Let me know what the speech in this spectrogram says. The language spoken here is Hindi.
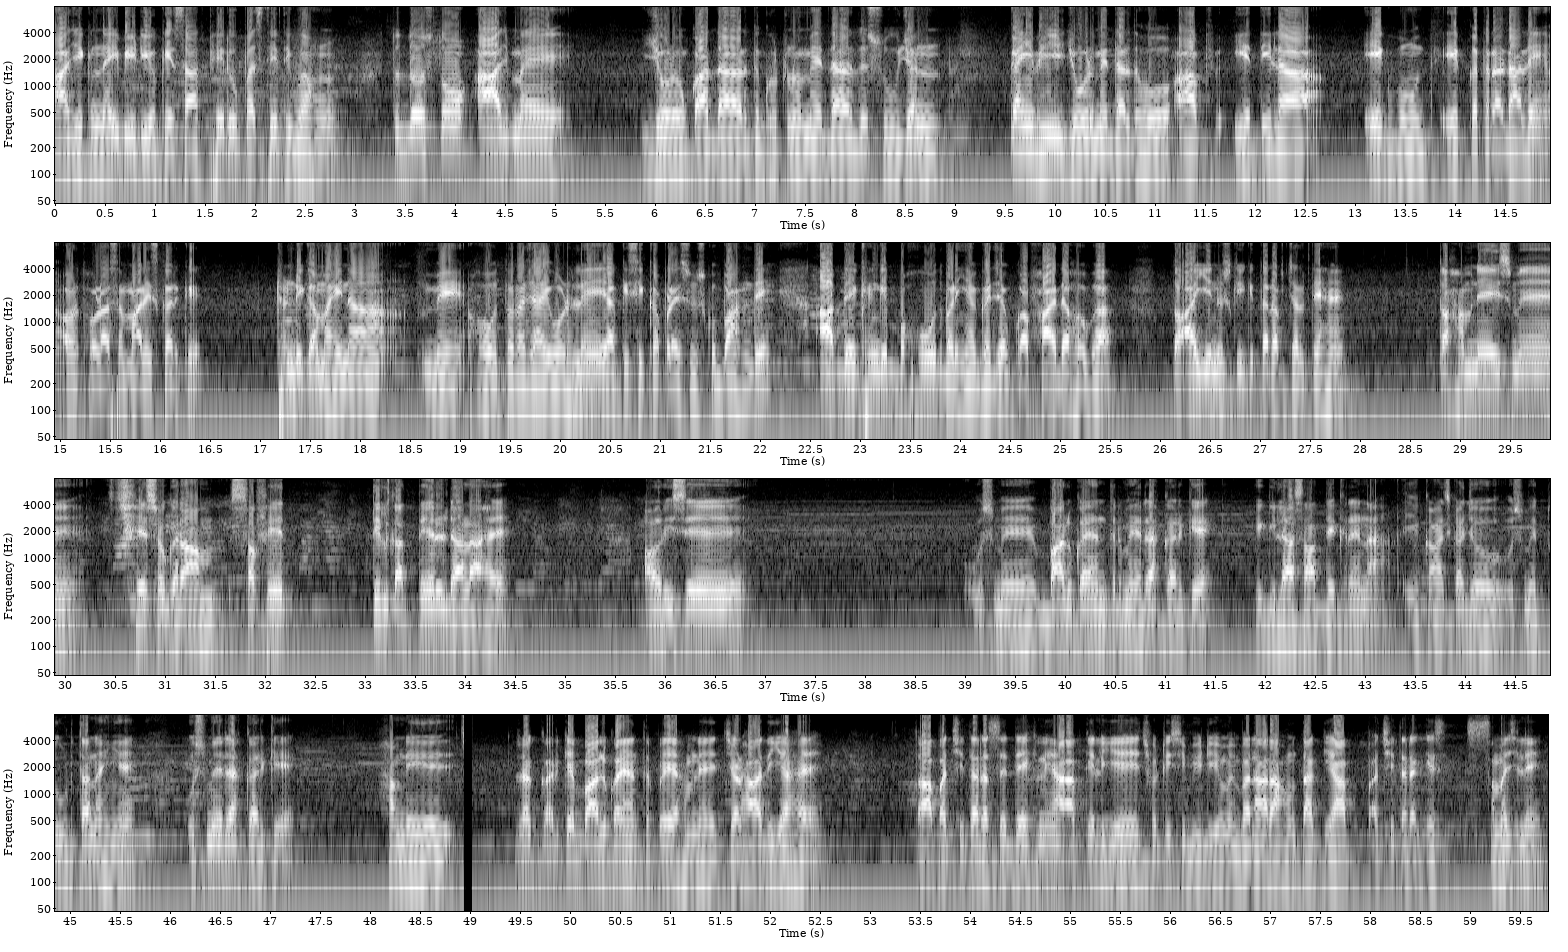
आज एक नई वीडियो के साथ फिर उपस्थित हुआ हूँ। तो दोस्तों, आज मैं जोड़ों का दर्द, घुटनों में दर्द, सूजन, कहीं भी जोड़ में दर्द हो, आप ये तिला एक बूंद, एक कतरा डालें और थोड़ा सा मालिश करके ठंडी का महीना में हो तो रजाई ओढ़ लें या किसी कपड़े से उसको बाँध दें। आप देखेंगे बहुत बढ़िया गजब का फ़ायदा होगा। तो आइए नुस्खे की तरफ़ चलते हैं। तो हमने इसमें 600 ग्राम सफ़ेद तिल का तेल डाला है और इसे उसमें बालू का यंत्र में रख करके ये गिलास आप देख रहे हैं ना ये कांच का जो उसमें टूटता नहीं है, उसमें रख करके हमने ये रख करके बालू का यंत्र पे हमने चढ़ा दिया है। तो आप अच्छी तरह से देख लें। आपके लिए छोटी सी वीडियो में बना रहा हूँ ताकि आप अच्छी तरह के समझ लें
